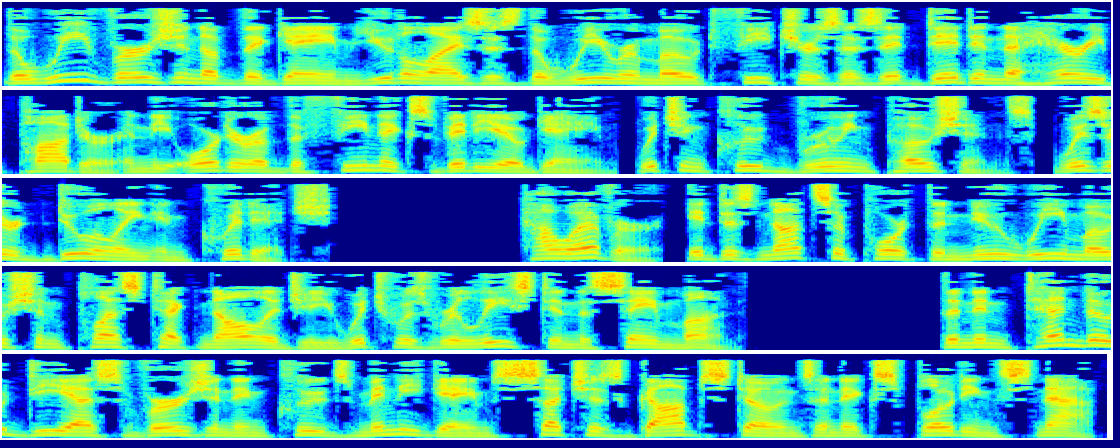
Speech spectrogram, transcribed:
The Wii version of the game utilizes the Wii Remote features as it did in the Harry Potter and the Order of the Phoenix video game, which include brewing potions, wizard dueling and Quidditch. However, it does not support the new Wii Motion Plus technology which was released in the same month. The Nintendo DS version includes minigames such as Gobstones and Exploding Snap.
